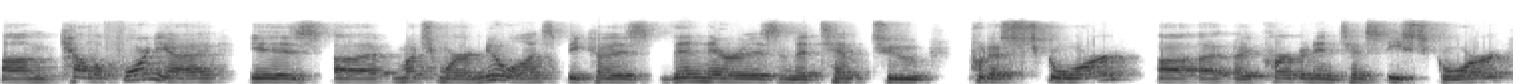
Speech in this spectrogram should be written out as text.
Um, California is uh, much more nuanced because then there is an attempt to put a score, uh, a, a carbon intensity score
